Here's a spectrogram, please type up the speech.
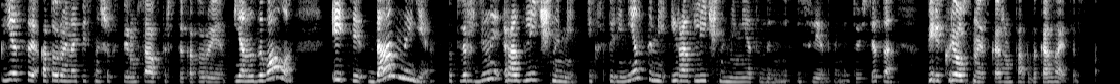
пьесы, которые написаны Шекспиром в соавторстве, которые я называла, эти данные подтверждены различными экспериментами и различными методами исследования. То есть это перекрестное, скажем так, доказательство.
